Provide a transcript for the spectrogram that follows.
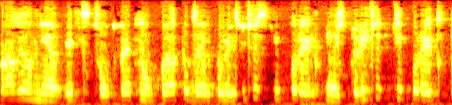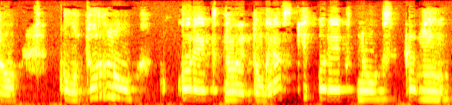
правилния вид, съответно, която да е политически коректно, исторически коректно, културно коректно, етнографски коректно към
